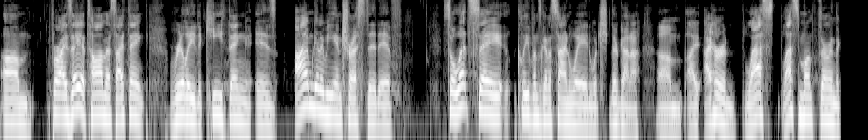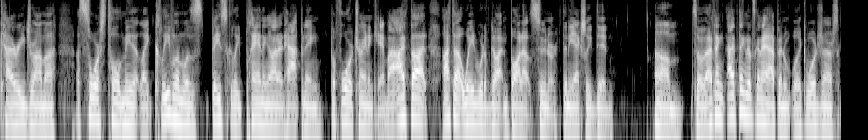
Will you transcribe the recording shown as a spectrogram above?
Um, for Isaiah Thomas, I think really the key thing is I'm going to be interested if. So let's say Cleveland's going to sign Wade, which they're gonna. Um, I I heard last last month during the Kyrie drama, a source told me that like Cleveland was basically planning on it happening before training camp. I, I thought I thought Wade would have gotten bought out sooner than he actually did. Um, so I think I think that's going to happen. Like Wojnarowski,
